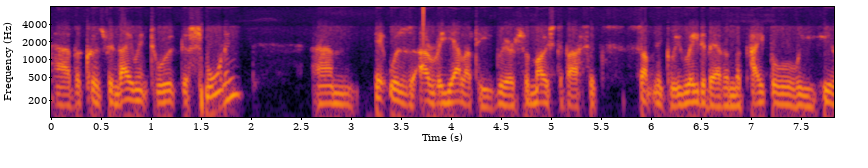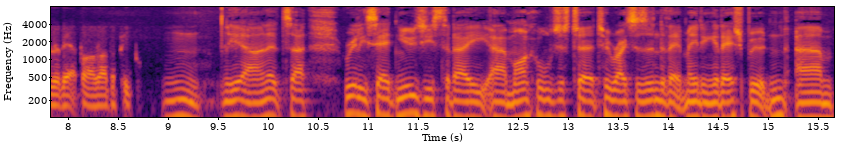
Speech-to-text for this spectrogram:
uh, because when they went to work this morning, um, it was a reality. Whereas for most of us, it's something we read about in the paper or we hear about by other people. Mm, yeah, and it's uh, really sad news yesterday, uh, Michael. Just two races into that meeting at Ashburton. Um,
